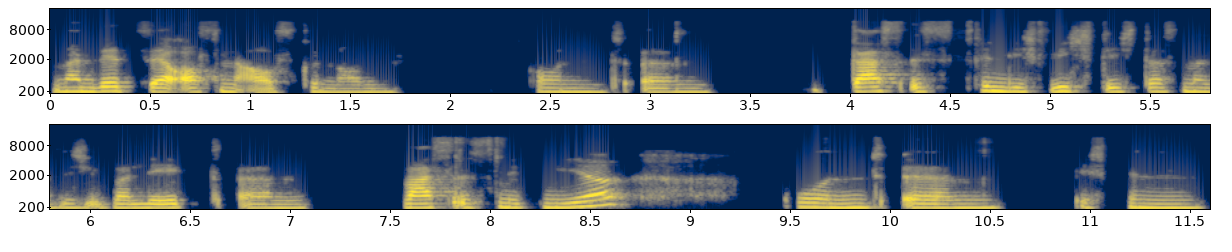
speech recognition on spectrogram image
man wird sehr offen aufgenommen. Und ähm, das ist, finde ich, wichtig, dass man sich überlegt, ähm, was ist mit mir? Und ähm, ich bin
